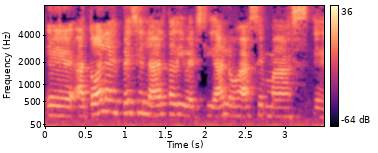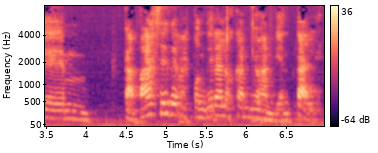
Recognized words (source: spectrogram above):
eh, a todas las especies la alta diversidad los hace más em, capaces de responder a los cambios ambientales.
